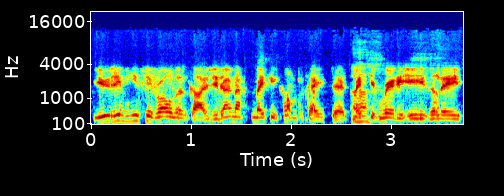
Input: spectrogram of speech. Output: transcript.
using heated rollers, guys. You don't have to make it complicated. Make uh. it really easily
